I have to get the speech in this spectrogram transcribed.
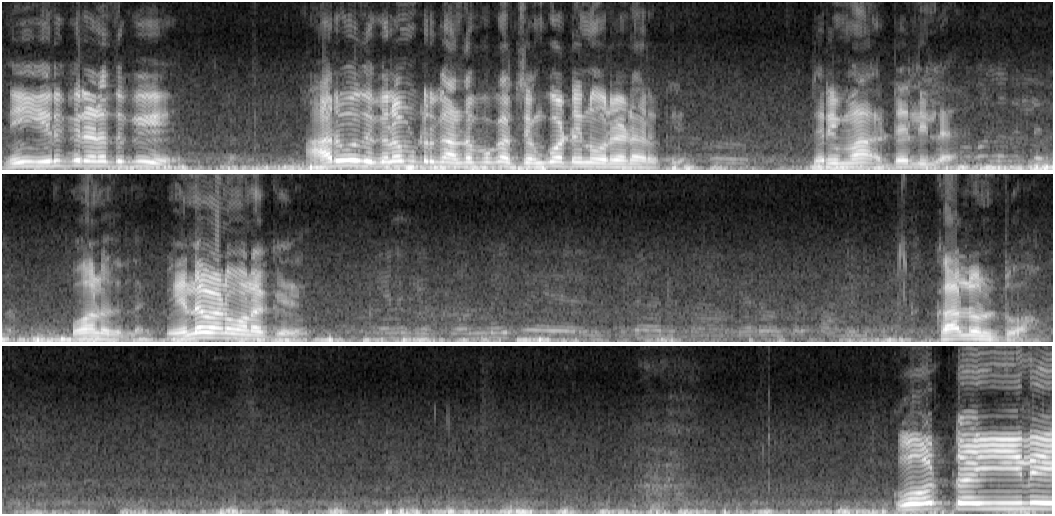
நீ இருக்கிற இடத்துக்கு அறுபது கிலோமீட்டருக்கு அந்த பக்கம் செங்கோட்டைன்னு ஒரு இடம் இருக்குது தெரியுமா? டெல்லியில். போனதில்லை. இப்போ என்ன வேணும் உனக்கு? கால் வந்துட்டு வா. கோட்டையிலே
